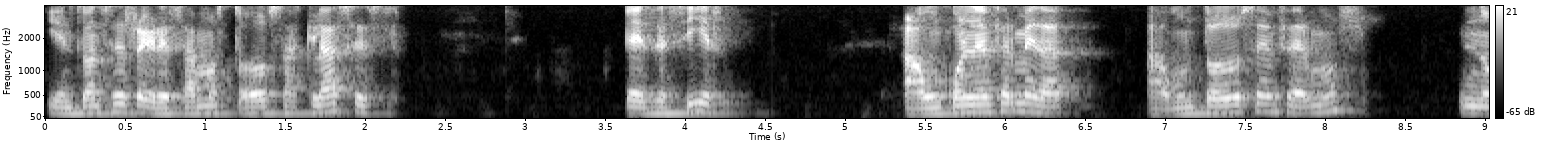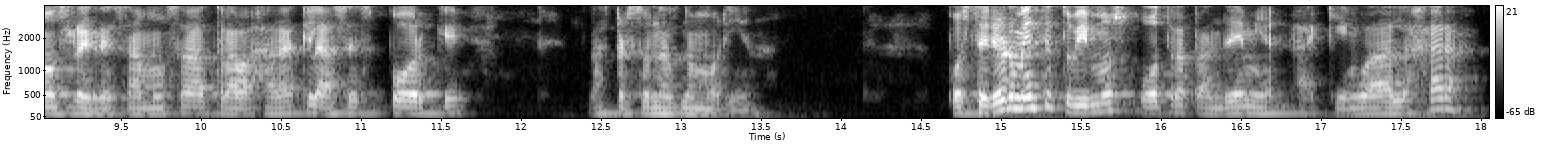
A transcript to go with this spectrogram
Y entonces regresamos todos a clases. Es decir, aún con la enfermedad, aún todos enfermos, nos regresamos a trabajar a clases porque las personas no morían. Posteriormente tuvimos otra pandemia aquí en Guadalajara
